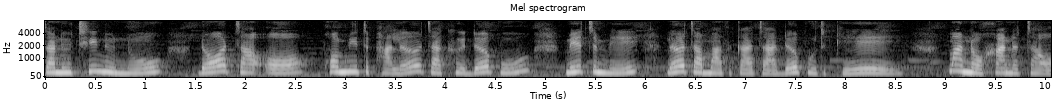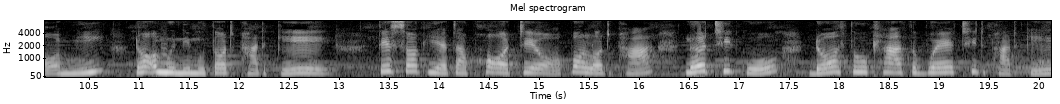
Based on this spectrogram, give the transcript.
တနုတီနုနိုဒေါ်တာအော ဖောမီတဖာလတာခုဒပူမေတမေလောတာမသကတာဒပူတကေမနောခနတာအောမီဒေါ်အမှုနီမူတော့တဖာတကေတိစောကရတာဖောတေောပေါ်လောတဖာလောတီကိုဒေါ်သူခလာသပွဲတီတဖာတကေ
